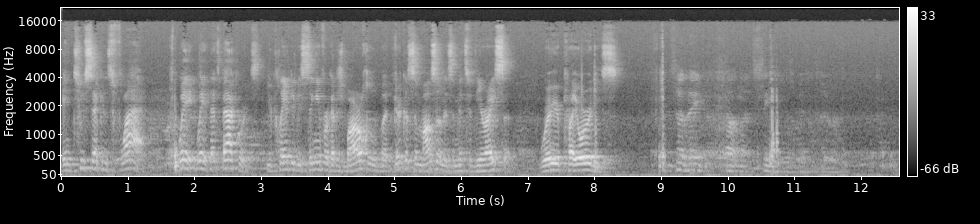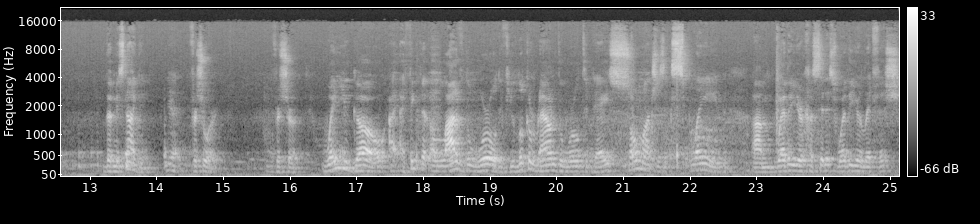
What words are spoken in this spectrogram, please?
in two seconds flat. Wait, wait, that's backwards. You claim to be singing for Kadosh Baruch Hu, but Birkas Hamazon is a mitzvah d'Oraisa. Where are your priorities? So they that singing was The Misnagdim. Yeah. For sure. For sure. When you go, I, I think that a lot of the world, if you look around the world today, so much is explained, um, whether you're Hasidus, whether you're Litvish.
